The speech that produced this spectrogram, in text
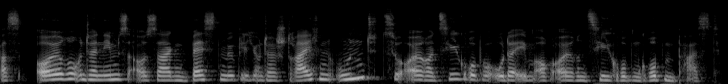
was eure Unternehmensaussagen bestmöglich unterstreichen und zu eurer Zielgruppe oder eben auch euren Zielgruppengruppen passt.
